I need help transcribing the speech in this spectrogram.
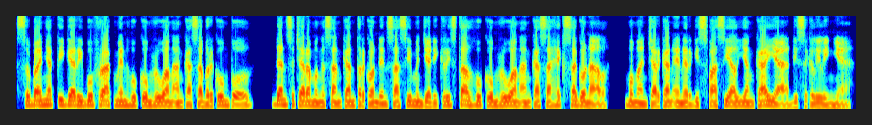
Sebanyak 3000 fragmen hukum ruang angkasa berkumpul, dan secara mengesankan terkondensasi menjadi kristal hukum ruang angkasa heksagonal, memancarkan energi spasial yang kaya di sekelilingnya.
